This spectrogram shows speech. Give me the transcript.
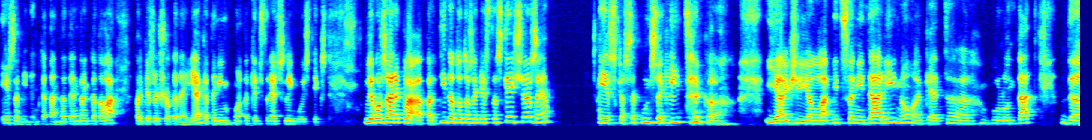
és evident que t'han d'atendre en català, perquè és això que deia, eh, que tenim aquests drets lingüístics. Llavors, ara, clar, a partir de totes aquestes queixes, eh, és que s'ha aconseguit que hi hagi en l'àmbit sanitari no, aquesta voluntat de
